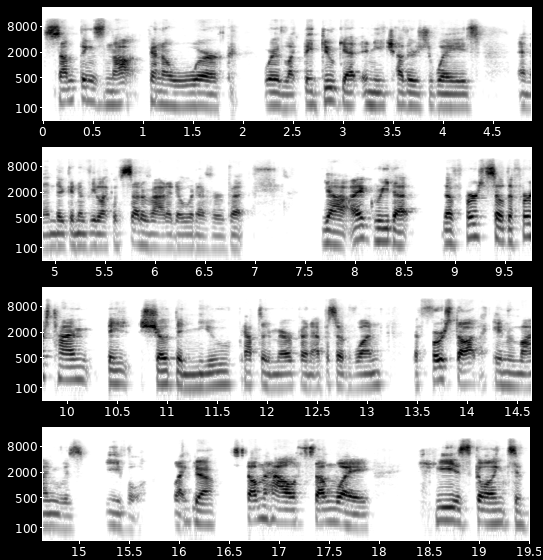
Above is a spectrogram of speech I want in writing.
something's not going to work where like they do get in each other's ways, and then they're going to be like upset about it or whatever. But yeah, I agree that the first so the first time they showed the new Captain America in episode one, the first thought that came to mind was evil. Like yeah, somehow, some way, he is going to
